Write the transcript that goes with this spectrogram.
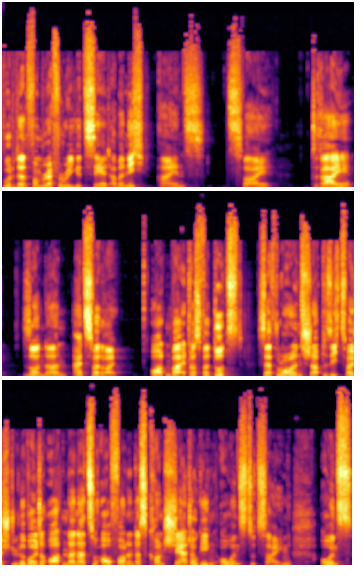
wurde dann vom Referee gezählt, aber nicht 1, 2, 3, sondern 1, 2, 3. Orton war etwas verdutzt. Seth Rollins schnappte sich zwei Stühle, wollte Orton dann dazu auffordern, das Concerto gegen Owens zu zeigen. Owens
